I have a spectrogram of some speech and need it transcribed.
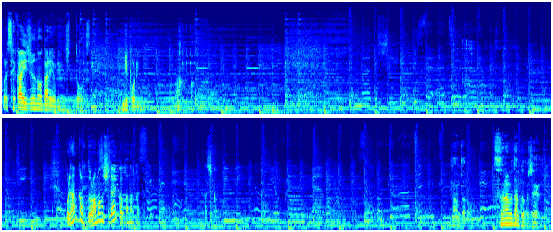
これ世界中の誰よりきっとですね。ミポリンの。これなんかのドラマの主題歌かなんかだっけ？確か。なんだろう。スラムダンクとかじゃないの？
